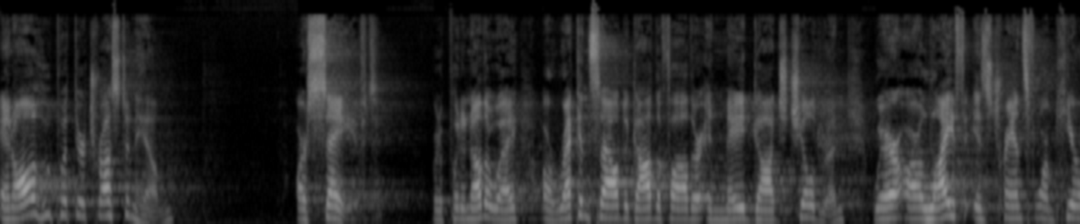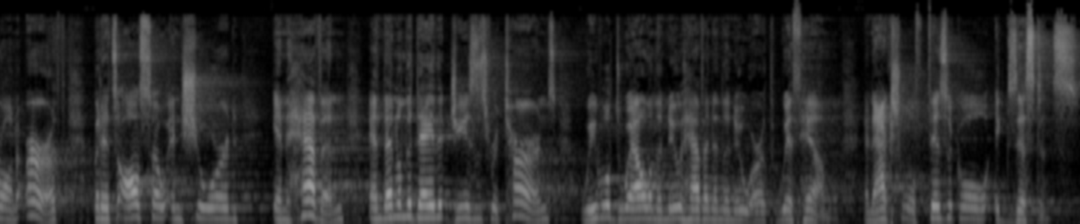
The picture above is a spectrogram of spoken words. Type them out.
and all who put their trust in him are saved. Or to put another way, are reconciled to God the Father and made God's children, where our life is transformed here on earth, but it's also ensured in heaven, and then on the day that Jesus returns, we will dwell in the new heaven and the new earth with him, an actual physical existence.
